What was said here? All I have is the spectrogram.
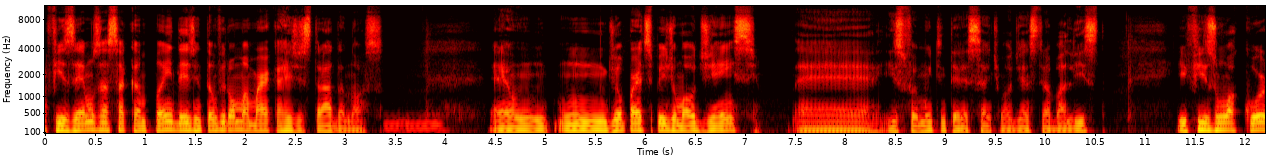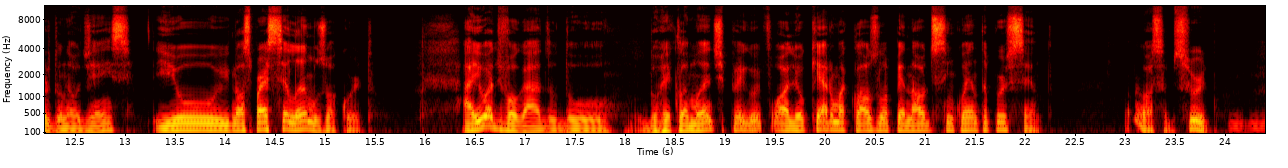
Fizemos essa campanha e desde então virou uma marca registrada nossa. É um, um dia eu participei de uma audiência é, isso foi muito interessante, uma audiência trabalhista. E fiz um acordo na audiência e, o, e nós parcelamos o acordo. Aí o advogado do, do reclamante pegou e falou: Olha, eu quero uma cláusula penal de 50%. Um negócio absurdo. Uhum,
